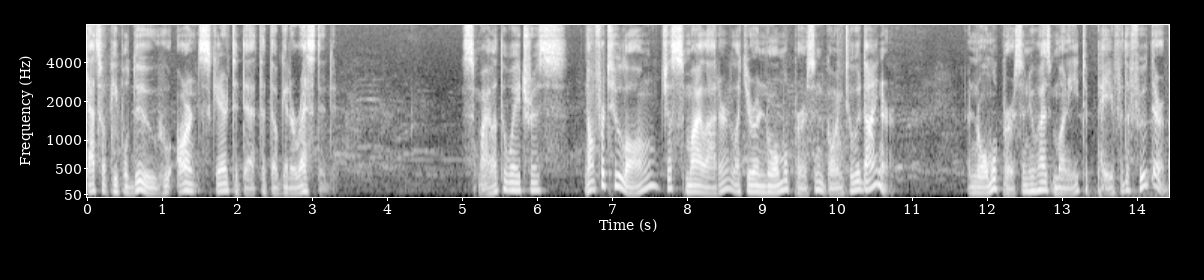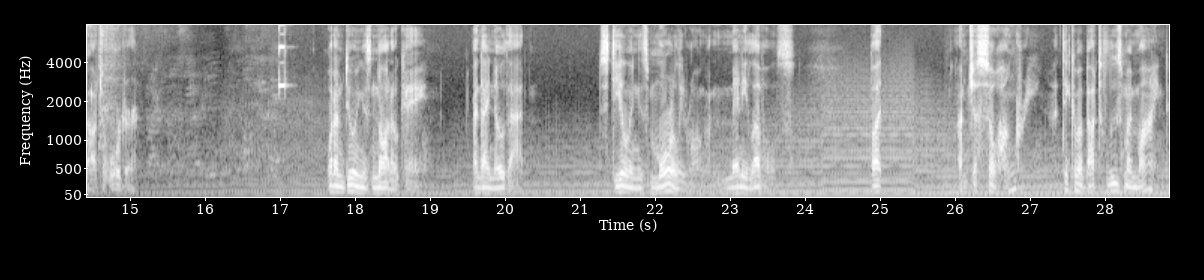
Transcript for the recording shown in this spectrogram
That's what people do who aren't scared to death that they'll get arrested. Smile at the waitress, not for too long, just smile at her like you're a normal person going to a diner. A normal person who has money to pay for the food they're about to order. What I'm doing is not okay, and I know that. Stealing is morally wrong on many levels. But I'm just so hungry. I think I'm about to lose my mind.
